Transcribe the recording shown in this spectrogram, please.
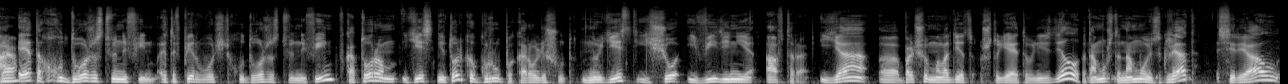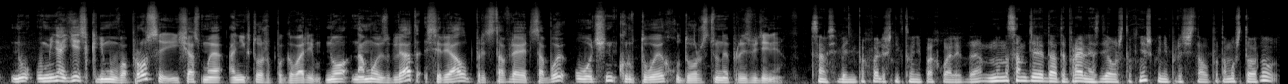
А Да. это художественный фильм. Это в первую очередь художественный фильм, в котором есть не только группа Король и Шут, но есть еще и видение автора. И я э, большой молодец, что я этого не сделал, потому что, на мой взгляд, сериал, ну, у меня есть к нему вопросы, и сейчас мы о них тоже поговорим, но, на мой взгляд, сериал представляет собой очень крутое художественное произведение. Сам себя не похвалишь, никто не похвалит, да? Ну, на самом деле, да, ты правильно сделал, что книжку не прочитал, потому что, ну,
